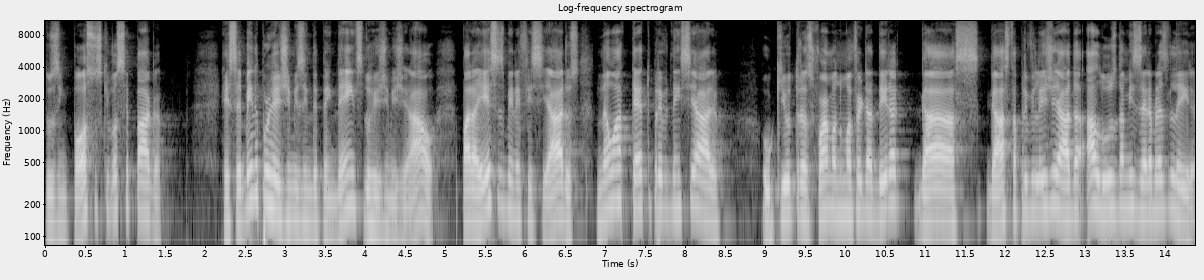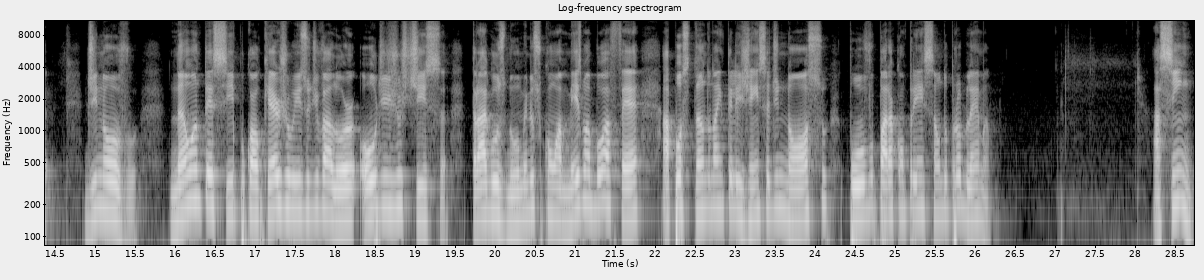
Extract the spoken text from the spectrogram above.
dos impostos que você paga. Recebendo por regimes independentes do regime geral, para esses beneficiários não há teto previdenciário, o que o transforma numa verdadeira gasta privilegiada à luz da miséria brasileira. De novo, não antecipo qualquer juízo de valor ou de justiça. Trago os números com a mesma boa-fé, apostando na inteligência de nosso povo para a compreensão do problema. Assim,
